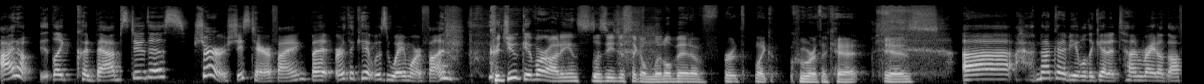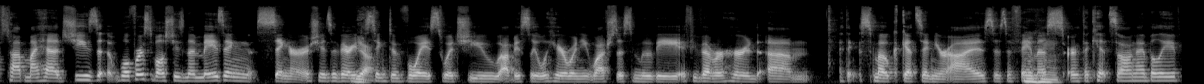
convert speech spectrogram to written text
I don't like. Could Babs do this? Sure, she's terrifying, but Eartha Kitt was way more fun. could you give our audience, Lizzie, just like a little bit of Earth, like who Eartha Kitt is? Uh, I'm not going to be able to get a ton right off the top of my head. She's well, first of all, she's an amazing singer. She has a very yeah. distinctive voice, which you obviously will hear when you watch this movie. If you've ever heard, um, I think "Smoke Gets in Your Eyes" is a famous mm-hmm. Eartha Kitt song, I believe.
